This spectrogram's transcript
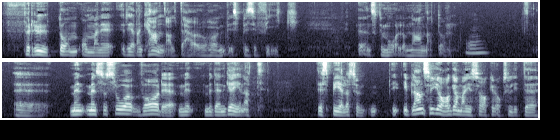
Förutom om man är, redan kan allt det här och har en specifik önskemål om något annat. Då. Eh, men, men så, så var det med, med den grejen att det spelar så... Ibland så jagar man ju saker också lite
